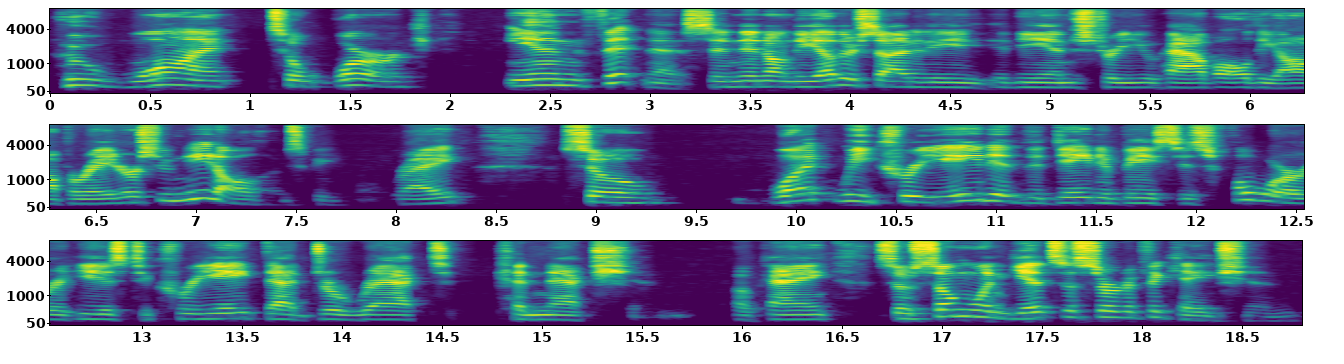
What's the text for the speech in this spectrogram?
who want to work in fitness. And then on the other side of the, the industry, you have all the operators who need all those people, right? So what we created the databases for is to create that direct connection. Okay. So someone gets a certification,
